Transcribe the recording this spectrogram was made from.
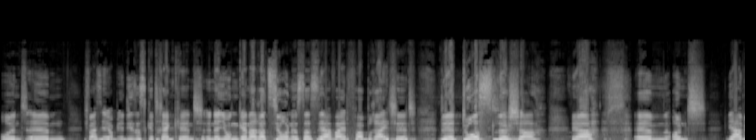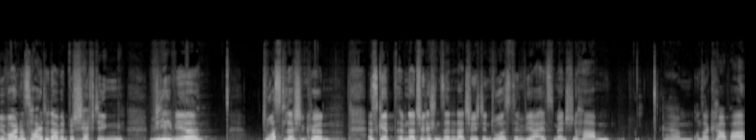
Und ähm, ich weiß nicht, ob ihr dieses Getränk kennt. In der jungen Generation ist das sehr weit verbreitet, der Durstlöscher. Ja, ähm, und ja, wir wollen uns heute damit beschäftigen, wie wir Durst löschen können. Es gibt im natürlichen Sinne natürlich den Durst, den wir als Menschen haben. Ähm, unser Körper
